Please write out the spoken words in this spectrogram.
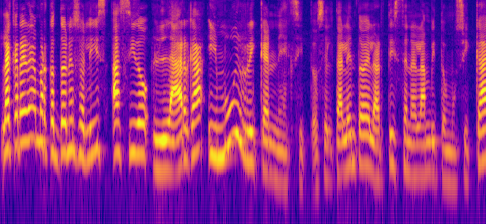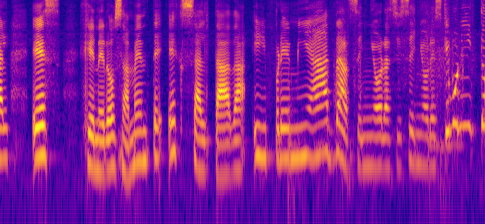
La carrera de Marco Antonio Solís ha sido larga y muy rica en éxitos. El talento del artista en el ámbito musical es generosamente exaltada y premiada, señoras y señores. Qué bonito,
